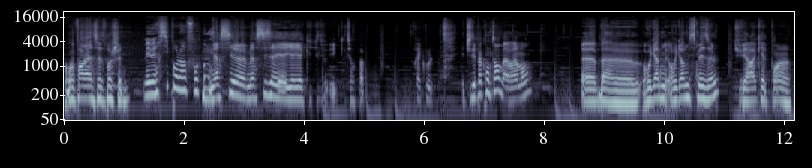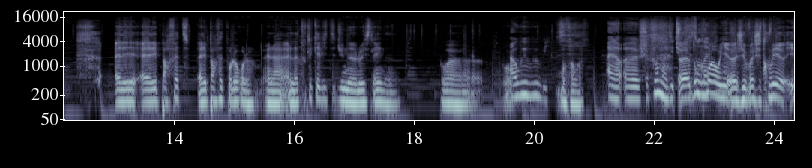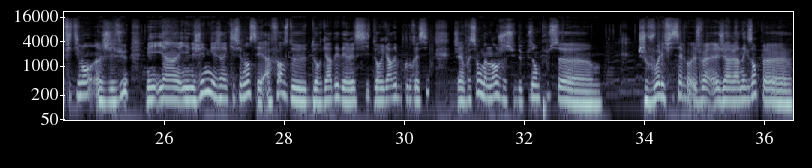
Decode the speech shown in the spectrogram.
On en parlera la semaine prochaine. Mais merci pour l'info. Merci, euh, merci Yaya Yaya Culture Pop. Très cool. Et tu n'es pas content? Bah vraiment. Euh, bah euh, regarde, regarde Miss Maisel. Tu verras à quel point elle est, elle est parfaite. Elle est parfaite pour le rôle. Elle a, elle a toutes les qualités d'une Lois Lane. euh, Pour, euh, Ah oui, oui, oui. bon, enfin bref. Alors, euh, je on a dit. tu Euh, donc moi oui, euh, j'ai trouvé euh, effectivement euh, j'ai vu, mais il y a un, y a une- j'ai une- j'ai un questionnement, c'est à force de, de regarder des récits, de regarder beaucoup de récits, j'ai l'impression que maintenant je suis de plus en plus, euh, je vois les ficelles. Je J'ai un, un exemple, euh,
